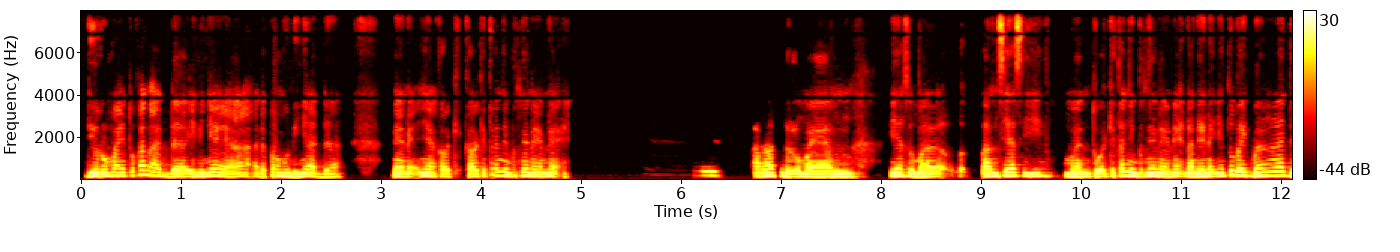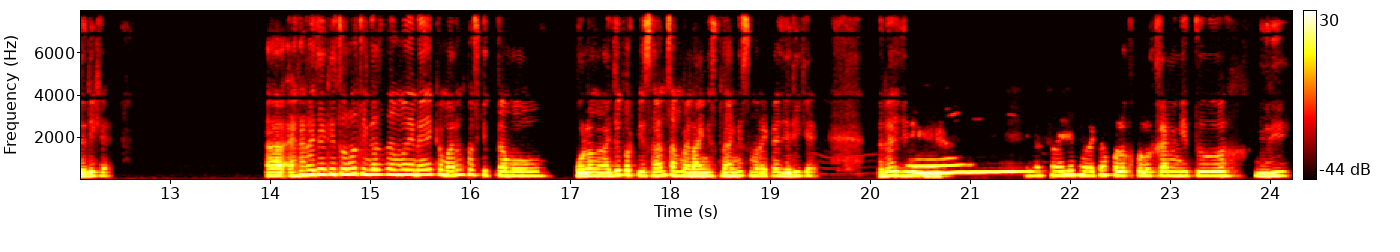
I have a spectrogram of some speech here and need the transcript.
di rumah itu kan ada ininya ya, ada penghuninya, ada neneknya. Kalau kalau kita nyebutnya nenek Hmm. karena sudah lumayan ya cuma lansia sih, lumayan tua kita nyebutnya nenek. Nah neneknya itu baik banget, jadi kayak eh, enak aja gitu loh tinggal sama neneknya. Kemarin pas kita mau pulang aja perpisahan sampai nangis-nangis mereka, jadi kayak udah jadi Ingat saya mereka peluk-pelukan gitu. Jadi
